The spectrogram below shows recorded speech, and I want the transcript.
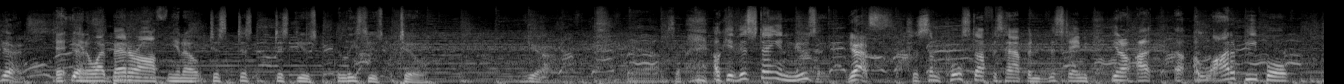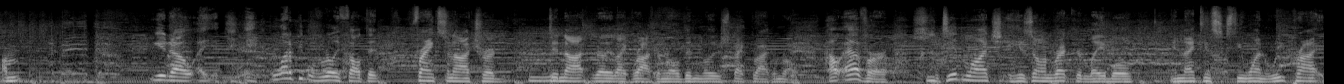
Yes. Uh, You know what? Better off, you know, just just just use at least use two. Yeah. Yeah. So okay, this day in music. Yes. So some cool stuff has happened this day. You know, I, a, lot of people, um, you know, a, a lot of people really felt that Frank Sinatra did not really like rock and roll, didn't really respect rock and roll. However, he did launch his own record label in 1961, reprise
